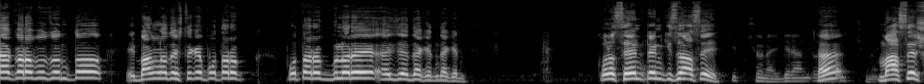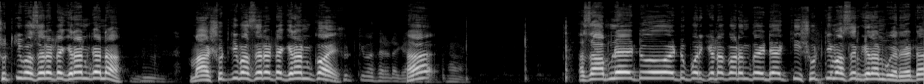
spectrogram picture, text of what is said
না করা পর্যন্ত এই বাংলাদেশ থেকে প্রতারক প্রতারকগুলোরে এই যে দেখেন দেখেন। কোনো সেন্ট টেন্ট কিছু আছে? কিচ্ছু নাই গ্রান্ড হ্যাঁ? মাছের শুটকি মাছের একটা গ্রান কয় না মা শুটকি মাছের একটা গ্রান কয়? শুটকি মাছের একটা হ্যাঁ? হ্যাঁ। আচ্ছা আপনি একটু একটু পরীক্ষাটা করেন তো এটা কি শুটকি মাছের গ্রান করে এটা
